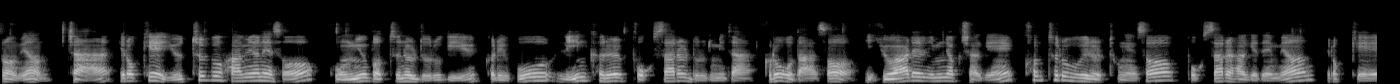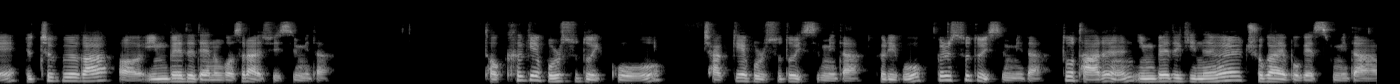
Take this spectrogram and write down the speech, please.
그러면 자 이렇게 유튜브 화면에서 공유 버튼을 누르기 그리고 링크를 복사를 누릅니다. 그러고 나서 URL 입력창에 컨트롤 V를 통해서 복사를 하게 되면 이렇게 유튜브가 어, embed 되는 것을 알 수 있습니다. 더 크게 볼 수도 있고 작게 볼 수도 있습니다. 그리고 끌 수도 있습니다. 또 다른 embed 기능을 추가해 보겠습니다.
